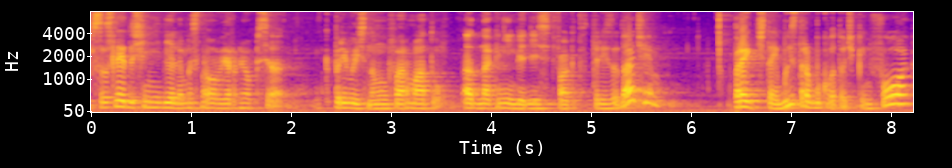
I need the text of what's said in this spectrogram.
со следующей недели мы снова вернемся к привычному формату «Одна книга, 10 фактов, 3 задачи». Проект «Читай быстро», буква.инфо.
